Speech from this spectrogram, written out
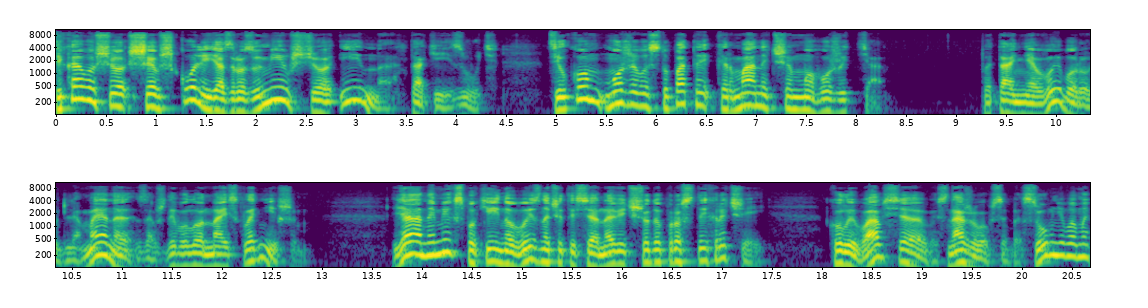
Цікаво, що ще в школі я зрозумів, що Інна, так її звуть, цілком може виступати керманичем мого життя. Питання вибору для мене завжди було найскладнішим. Я не міг спокійно визначитися навіть щодо простих речей. Коливався, виснажував себе сумнівами.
